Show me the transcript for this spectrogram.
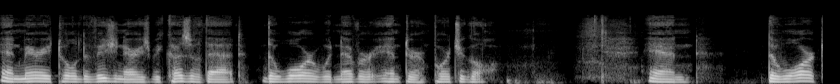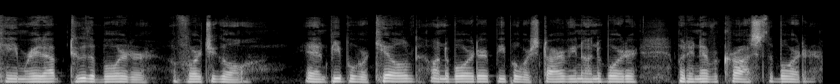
And Mary told the visionaries because of that, the war would never enter Portugal. And the war came right up to the border of Portugal and people were killed on the border, people were starving on the border, but it never crossed the border.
